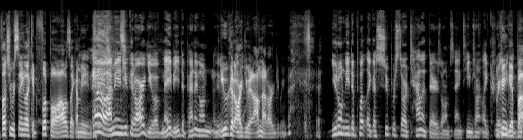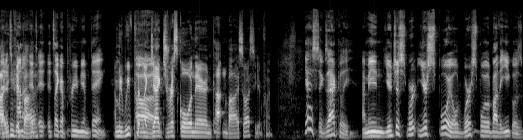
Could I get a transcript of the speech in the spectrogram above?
I thought you were saying like in football. I was like, I mean, Well, I mean, you could argue of maybe depending on who, you could like, argue it. I'm not arguing that. You don't need to put like a superstar talent there. Is what I'm saying. Teams aren't like crazy. You can get by, you It's can get kinda- by. It, it- it's like a premium thing. I mean, we've put like Uh, Jack Driscoll in there and gotten by, so I see your point. Yes, exactly. I mean, you're just we're you're spoiled. We're spoiled by the Eagles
